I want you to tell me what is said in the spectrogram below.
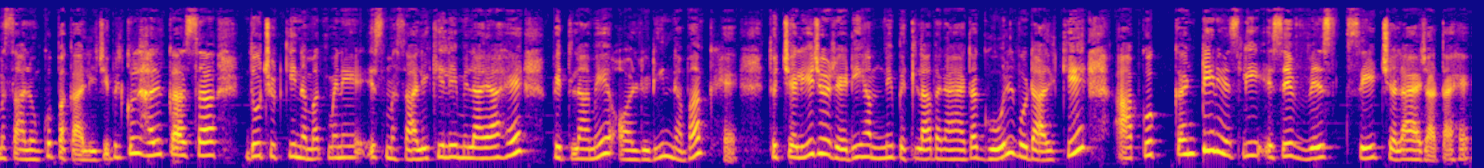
मसालों को पका लीजिए। बिल्कुल हल्का सा दो चुटकी नमक मैंने इस मसाले के लिए मिलाया है। पितला में ऑलरेडी नमक है। तो चलिए जो रेडी हमने पितला बनाया था घोल, वो डाल के आपको कंटिन्यूसली इसे विस्क से चलाया जाता है।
